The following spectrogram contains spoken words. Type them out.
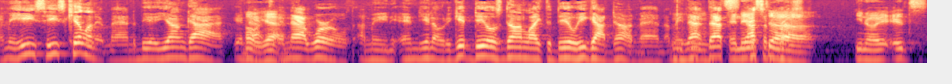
I mean, he's he's killing it, man. To be a young guy in Oh, that yeah. in that world. I mean, and you know, to get deals done like the deal he got done, man. I mean, that that's Mm-hmm. and that's impressive. uh, you know, it's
